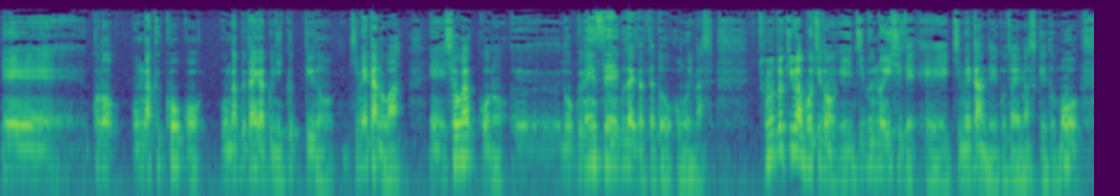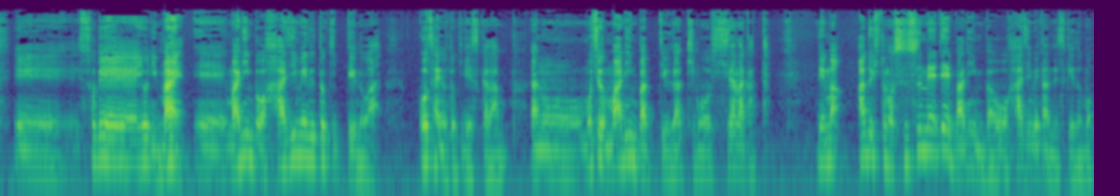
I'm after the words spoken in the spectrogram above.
えー、この音楽高校、音楽大学に行くっていうのを決めたのは、えー、小学校の、えー、6年生ぐらいだったと思います。その時はもちろん、えー、自分の意思で、えー、決めたんでございますけども、えー、それより前、えマリンバを始める時っていうのは5歳の時ですから、あのもちろんマリンバっていう楽器も知らなかった。で、まあ、ある人の勧めでマリンバを始めたんですけども、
